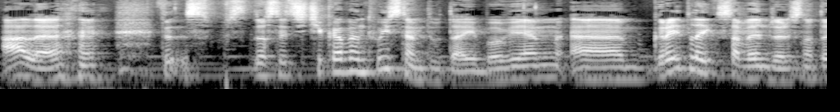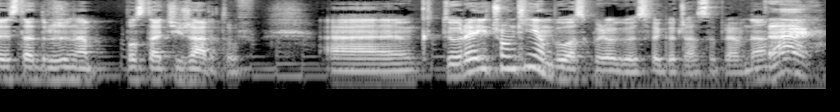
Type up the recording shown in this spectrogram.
ale z dosyć ciekawym twistem tutaj, bowiem e, Great Lakes Avengers no to jest ta drużyna postaci żartów, której członkinią była Squirrel Girl swego czasu, prawda? Tak.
